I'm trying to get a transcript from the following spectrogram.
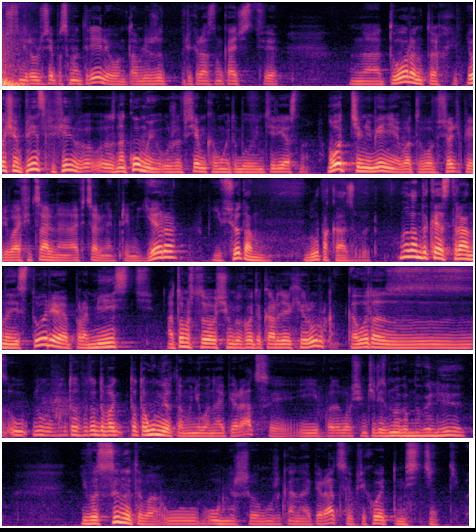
Честно говоря, уже все посмотрели, он там лежит в прекрасном качестве на торрентах. И, в общем, в принципе, фильм знакомый уже всем, кому это было интересно. Но вот, тем не менее, вот, вот все теперь официальная, официальная премьера, и все там его показывают. Ну, там такая странная история про месть, о том, что, в общем, какой-то кардиохирург кого-то, ну, кто-то, кто-то умер там у него на операции, и, в общем, через много-много лет его сын этого, у- умершего мужика на операции, приходит мстить, типа.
